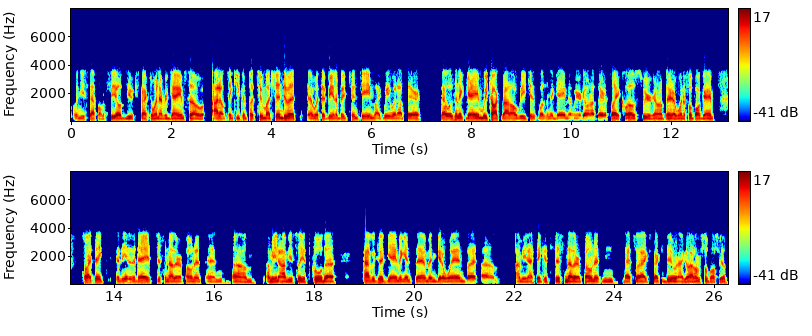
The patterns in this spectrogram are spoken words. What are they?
when you step on the field, you expect to win every game. So I don't think you can put too much into it. Uh, with it being a Big Ten team, like we went up there, that wasn't a game we talked about all week. It wasn't a game that we were going up there to play it close. We were going up there to win a football game. So I think at the end of the day, it's just another opponent. And um, I mean, obviously, it's cool to have a good game against them and get a win. But um, I mean, I think it's just another opponent, and that's what I expect to do when I go out on the football field.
